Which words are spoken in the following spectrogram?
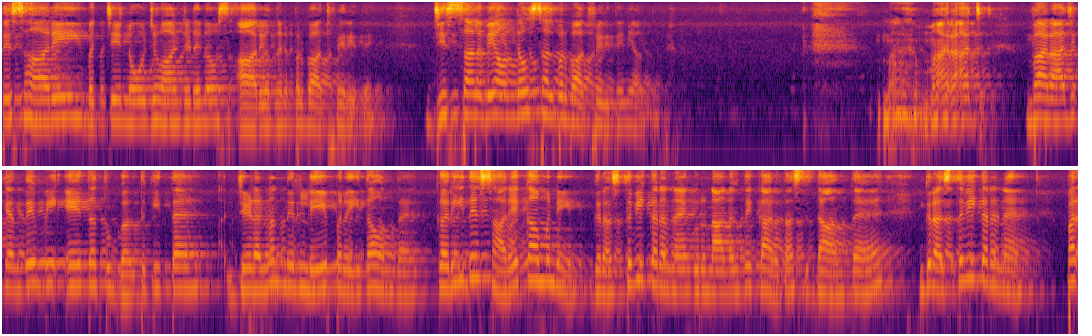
ਤੇ ਸਾਰੇ ਹੀ ਬੱਚੇ, ਨੌਜਵਾਨ ਜਿਹੜੇ ਨੇ ਉਸ ਆ ਰਹੇ ਹੁੰਦੇ ਨੇ ਪ੍ਰਭਾਤ ਫੇਰੀ ਤੇ। ਜਿਸ ਸਾਲ ਵਿਆਹ ਹੁੰਦਾ, ਉਸ ਸਾਲ ਪ੍ਰਭਾਤ ਫੇਰੀ ਤੇ ਨਹੀਂ ਆਉਂਦੇ। ਮਹਾਰਾਜ ਮਹਾਰਾਜ ਕਹਿੰਦੇ ਵੀ ਇਹ ਤਾਂ ਤੂੰ ਗਲਤ ਕੀਤਾ ਹੈ। ਜਿਹੜਾ ਨਾ ਨਿਰਲੇਪ ਰਹੀਦਾ ਹੁੰਦਾ ਹੈ, ਕਰੀ ਦੇ ਸਾਰੇ ਕੰਮ ਨੇ, ਗ੍ਰਸਤ ਵੀ ਕਰਨਾ ਹੈ, ਗੁਰੂ ਨਾਨਕ ਦੇ ਘਰ ਦਾ ਸਿਧਾਂਤ ਹੈ, ਗ੍ਰਸਤ ਵੀ ਕਰਨਾ ਹੈ। ਪਰ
